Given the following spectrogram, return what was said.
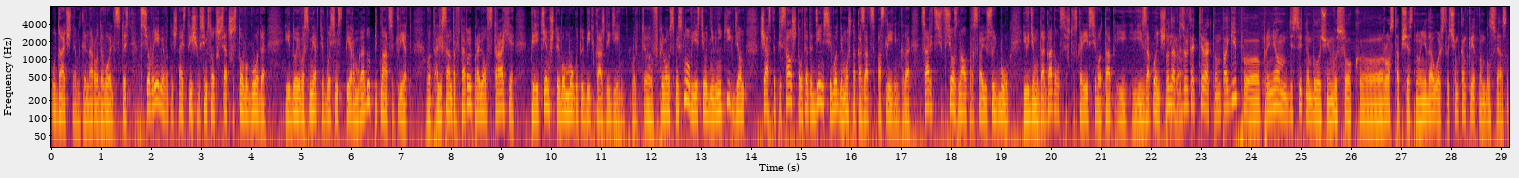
удачным для народовольцев. То есть все время, вот начиная с 1866 года и до его смерти в 81 году, 15 лет, вот Александр II провел в страхе перед тем, что его могут убить каждый день. Вот э, в прямом смысле слова есть его дневники, где он часто писал, что вот этот день сегодня может оказаться последним, когда царь все, все знал про свою судьбу и, видимо, догадывался, что, скорее всего, так и, и закончится. Ну да, в результате теракта он погиб. Э, при нем действительно был очень высок вдруг э, рост общественного недовольства? Чем конкретно он был связан?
